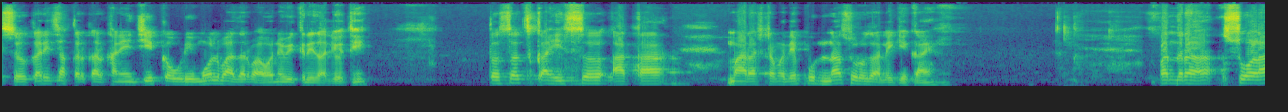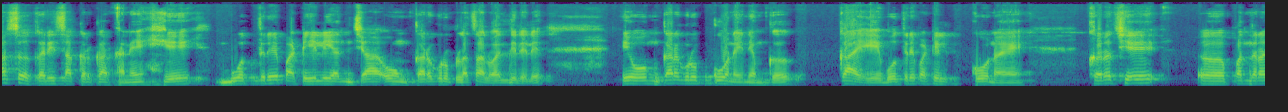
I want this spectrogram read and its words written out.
सहकारी साखर कारखान्यांची कवडीमोल बाजारभावाने विक्री झाली होती तसंच काहीस आता महाराष्ट्रामध्ये पुन्हा सुरू झाले की काय? पंधरा सोळा सहकारी साखर कारखाने हे बोत्रे पाटील यांच्या ओंकार ग्रुपला चालवायला दिलेले आहेत. हे ओंकार ग्रुप कोण आहे नेमकं? काय आहे? बोत्रे पाटील कोण आहे? खरंच हे पंधरा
